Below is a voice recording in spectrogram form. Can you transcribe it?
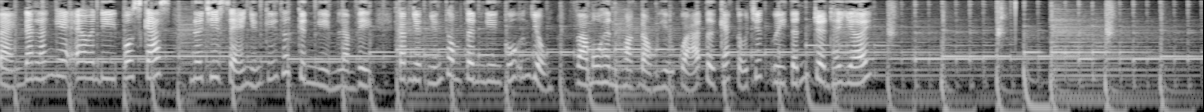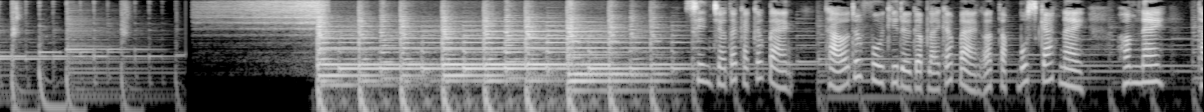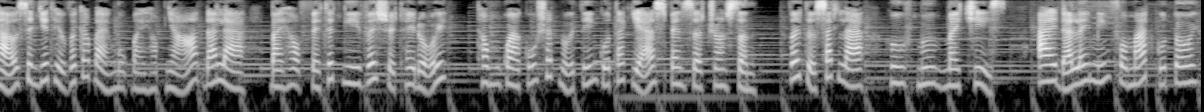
Bạn đang lắng nghe L&D Podcast, nơi chia sẻ những kiến thức kinh nghiệm làm việc, cập nhật những thông tin nghiên cứu ứng dụng và mô hình hoạt động hiệu quả từ các tổ chức uy tín trên thế giới. Xin chào tất cả các bạn. Thảo rất vui khi được gặp lại các bạn ở tập podcast này. Hôm nay, Thảo xin giới thiệu với các bạn một bài học nhỏ đó là bài học về thích nghi với sự thay đổi thông qua cuốn sách nổi tiếng của tác giả Spencer Johnson với tựa sách là Who Moved My Cheese? Ai đã lấy miếng format của tôi?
